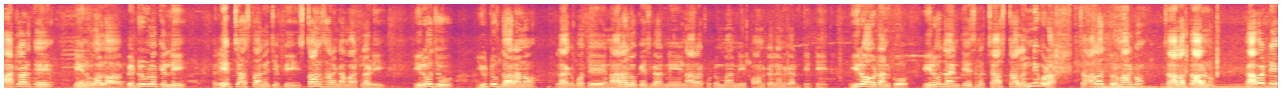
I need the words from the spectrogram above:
మాట్లాడితే నేను వాళ్ళ బెడ్రూమ్లోకి వెళ్ళి రేప్ చేస్తా అని చెప్పి ఇష్టానుసారంగా మాట్లాడి ఈరోజు యూట్యూబ్ ద్వారానో లేకపోతే నారా లోకేష్ గారిని నారా కుటుంబాన్ని పవన్ కళ్యాణ్ గారిని తిట్టి హీరో అవటానికో ఈరోజు ఆయన చేసిన చేష్టాలన్నీ కూడా చాలా దుర్మార్గం చాలా దారుణం. కాబట్టి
